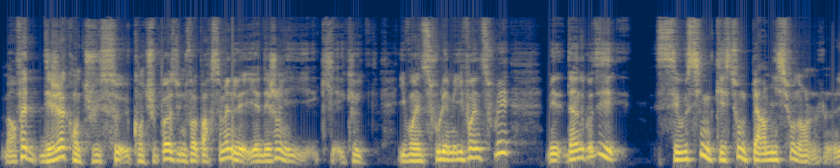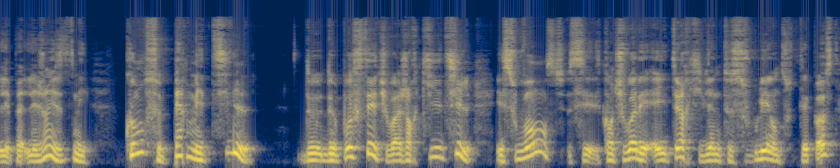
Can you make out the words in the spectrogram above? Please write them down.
bah en fait déjà quand tu quand tu postes une fois par semaine il y a des gens qui, qui, ils vont être saoulés. Mais ils vont être saoulés. Mais d'un autre côté c'est aussi une question de permission dans les, les gens ils se disent mais comment se permet-il de, de poster tu vois? Genre qui est-il? Et souvent c'est quand tu vois des haters qui viennent te saouler en dessous de tes posts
